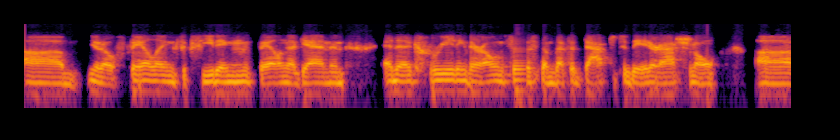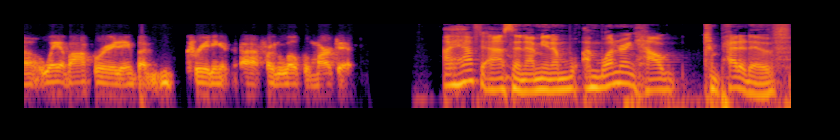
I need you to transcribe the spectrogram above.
um, you know, failing, succeeding, failing again, and, and then creating their own system that's adapted to the international uh, way of operating, but creating it uh, for the local market. I have to ask then, I mean, I'm, I'm wondering how competitive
